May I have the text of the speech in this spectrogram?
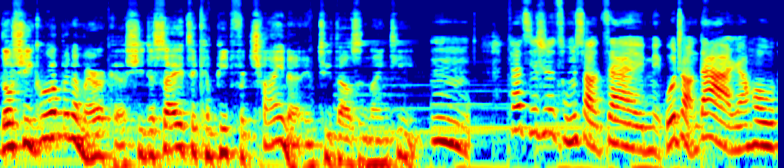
Though she grew up in America, she decided to compete for China in 2019. 他其实从小在美国长大，然后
